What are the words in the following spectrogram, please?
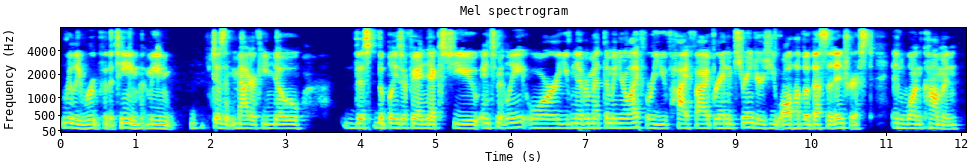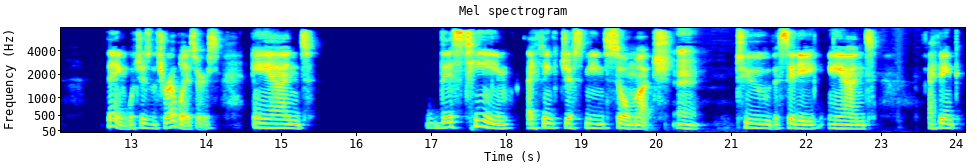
really root for the team. I mean, doesn't matter if you know this the Blazer fan next to you intimately, or you've never met them in your life, or you've high five random strangers. You all have a vested interest in one common thing, which is the Trailblazers. And this team, I think, just means so much Mm. to the city, and I think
